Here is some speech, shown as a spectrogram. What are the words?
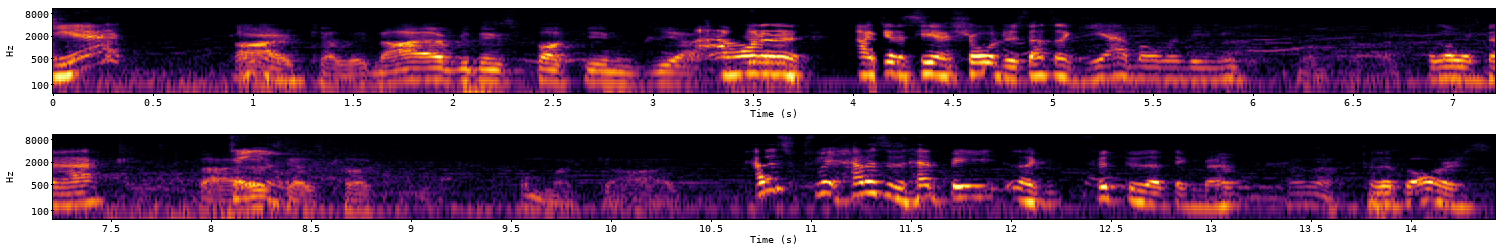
Get. Alright, Kelly. Not everything's fucking yeah. I wanna. I gotta see her shoulders. That's like yeah moment, baby. Oh Lower back. Nah, Damn. this guy's cooked. Oh my god. How does how does his head fit like fit through that thing, bro? I don't know. To the bars.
